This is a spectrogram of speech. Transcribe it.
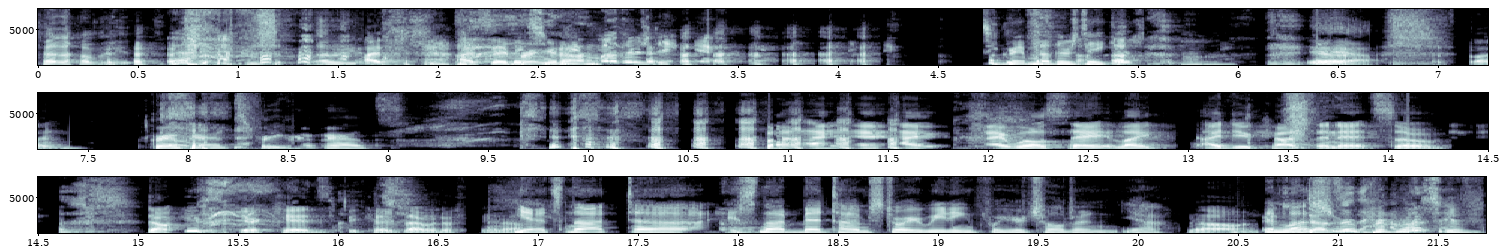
but I mean, I mean, I, I say bring it a on. Mother's Day gift. It's a great Mother's Day gift. yeah, yeah, that's fine. grandparents, free grandparents. But I, I, I, I will say, like, I do cuss in it, so don't give it to your kids because that would have, you know, Yeah, it's not uh, it's not bedtime story reading for your children. Yeah, no, unless Does you're it have progressive.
